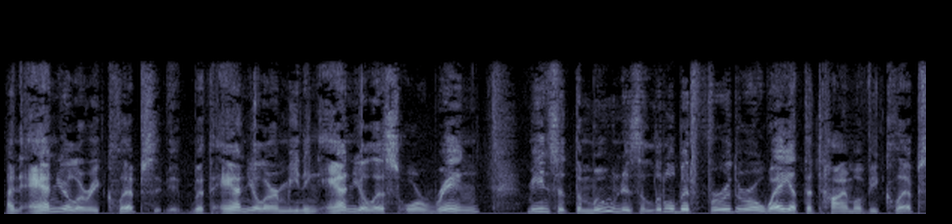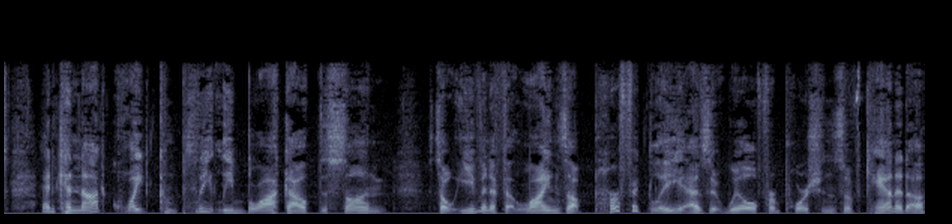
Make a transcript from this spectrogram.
An annular eclipse with annular meaning annulus or ring means that the moon is a little bit further away at the time of eclipse and cannot quite completely block out the sun. So even if it lines up perfectly as it will for portions of Canada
